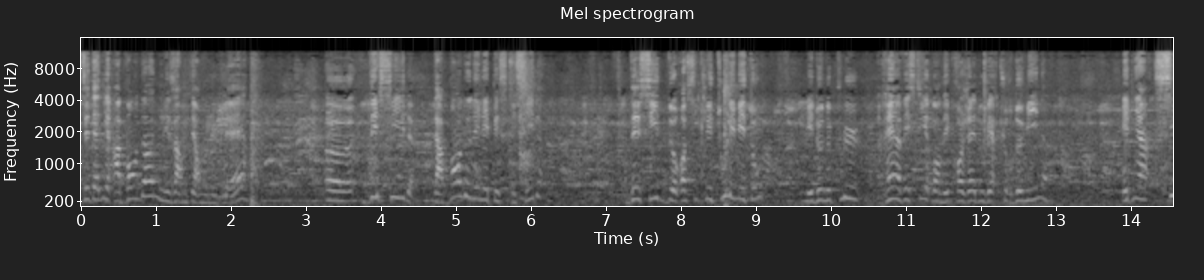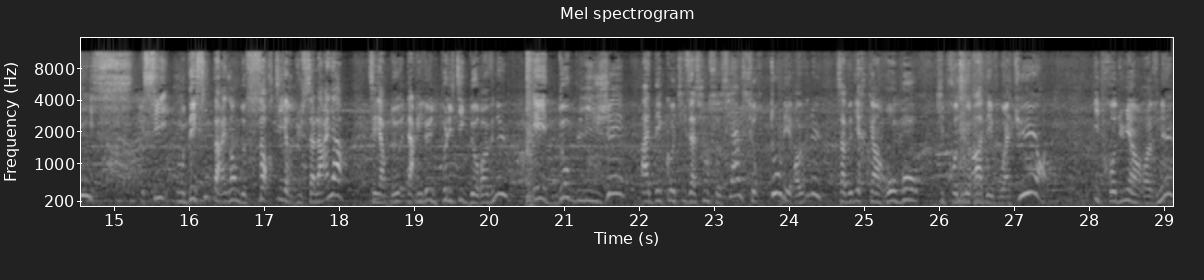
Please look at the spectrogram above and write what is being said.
c'est-à-dire abandonne les armes thermonucléaires, euh, décide d'abandonner les pesticides, décide de recycler tous les métaux et de ne plus réinvestir dans des projets d'ouverture de mines, eh bien, si, si on décide par exemple de sortir du salariat, c'est-à-dire d'arriver à une politique de revenus et d'obliger à des cotisations sociales sur tous les revenus, ça veut dire qu'un robot qui produira des voitures, il produit un revenu,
